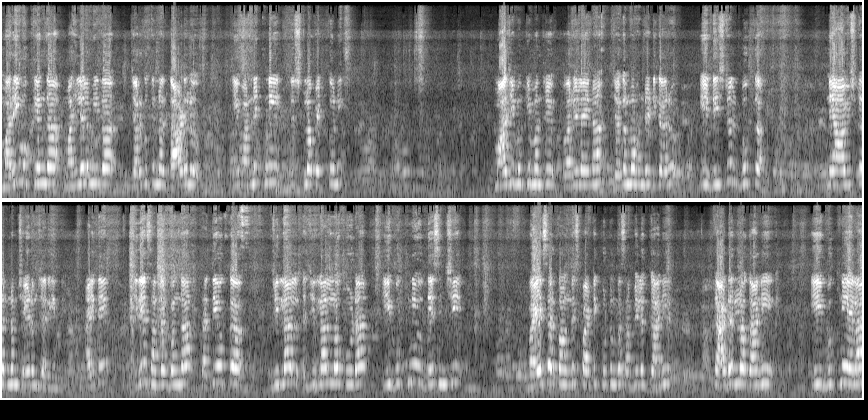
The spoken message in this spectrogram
మరీ ముఖ్యంగా మహిళల మీద జరుగుతున్న దాడులు ఇవన్నిటినీ దృష్టిలో పెట్టుకొని మాజీ ముఖ్యమంత్రి వర్యులైన జగన్మోహన్ రెడ్డి గారు ఈ డిజిటల్ బుక్ని ఆవిష్కరణం చేయడం జరిగింది. అయితే ఇదే సందర్భంగా ప్రతి ఒక్క జిల్లా జిల్లాల్లో కూడా ఈ బుక్ని ఉద్దేశించి వైఎస్ఆర్ కాంగ్రెస్ పార్టీ కుటుంబ సభ్యులకు కానీ క్యాడర్లో కానీ ఈ బుక్ని ఎలా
